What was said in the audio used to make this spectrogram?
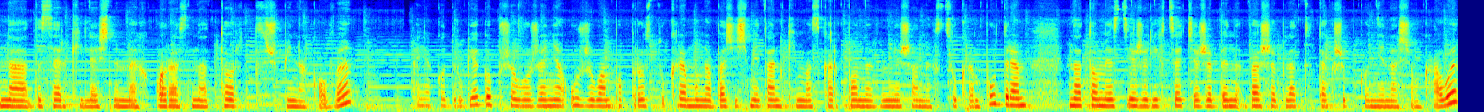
na deserki leśny mech oraz na tort szpinakowy. A jako drugiego przełożenia użyłam po prostu kremu na bazie śmietanki mascarpone wymieszanych z cukrem pudrem. Natomiast jeżeli chcecie, żeby Wasze blaty tak szybko nie nasiąkały,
